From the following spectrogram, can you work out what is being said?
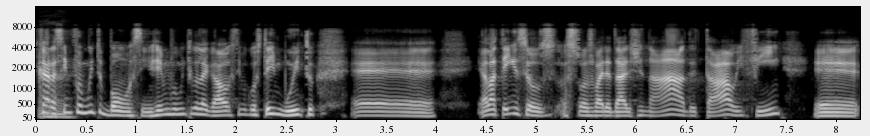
Cara, uhum. sempre foi muito bom, assim, sempre foi muito legal, sempre gostei muito. É, ela tem seus, as suas variedades de nado e tal, enfim. É,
